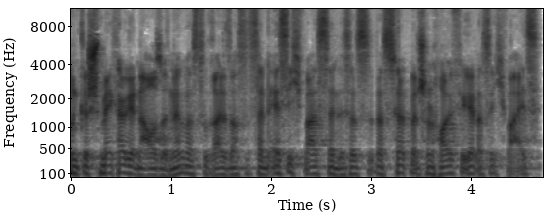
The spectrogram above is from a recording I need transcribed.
Und Geschmäcker genauso, ne? was du gerade sagst, ist dann esse ich was, dann ist das, das hört man schon häufiger, dass ich weiß,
